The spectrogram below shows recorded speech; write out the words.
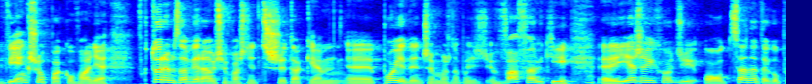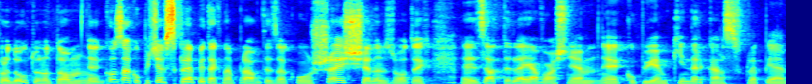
większe opakowanie, w którym zawierają się właśnie trzy takie e, pojedyncze, można powiedzieć, wafelki. E, Jeżeli chodzi o cenę tego produktu, no to go zakupicie w sklepie tak naprawdę za około 6-7 zł. E, Za tyle ja właśnie kupiłem Kinder Cards w sklepie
